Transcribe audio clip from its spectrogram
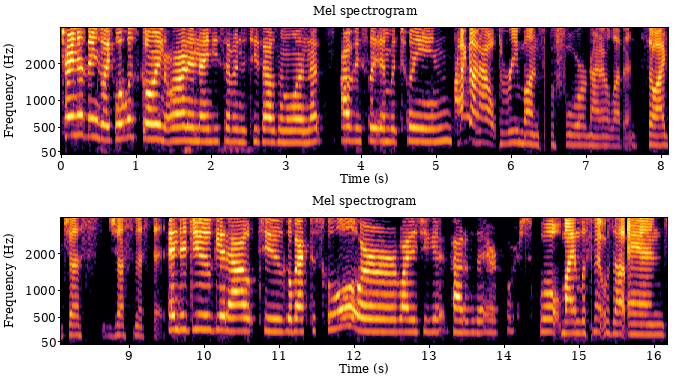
Trying to think, like, what was going on in '97 to 2001? That's obviously in between. I got out three months before 9/11, so I just just missed it. And did you get out to go back to school, or why did you get out of the Air Force? Well, my enlistment was up, and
